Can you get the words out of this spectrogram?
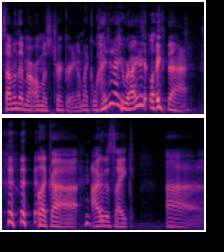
some of them are almost triggering." I'm like, "Why did I write it like that?" like, uh, I was like, uh,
